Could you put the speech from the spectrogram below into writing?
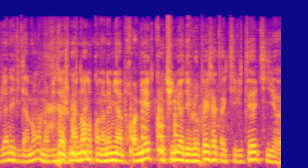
Bien évidemment, on envisage maintenant, donc on en a mis un premier, de continuer à développer cette activité qui, euh,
